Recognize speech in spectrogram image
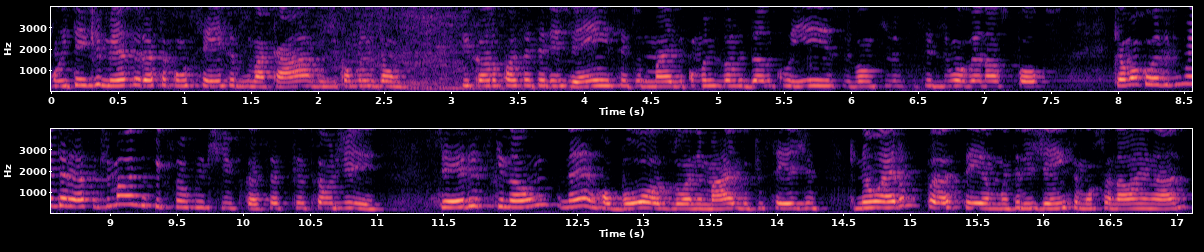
o entendimento dessa consciência dos macacos, de como eles vão ficando com essa inteligência e tudo mais, e como eles vão lidando com isso, e vão se, se desenvolvendo aos poucos. Que é uma coisa que me interessa demais na ficção científica, essa questão de seres que não, né, robôs ou animais, o que seja, que não eram para ter uma inteligência emocional nem nada,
